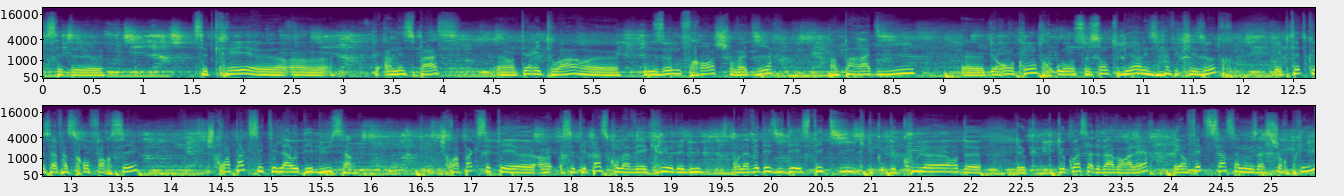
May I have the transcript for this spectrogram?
c'est de de créer un, un espace, un territoire, une zone franche, on va dire, un paradis euh, de rencontres où on se sente bien les uns avec les autres et peut-être que ça va se renforcer. Je crois pas que c'était là au début ça. Je crois pas que c'était euh, pas ce qu'on avait écrit au début. On avait des idées esthétiques, de, couleurs, de quoi ça devait avoir l'air. Et en fait, ça, ça nous a surpris.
